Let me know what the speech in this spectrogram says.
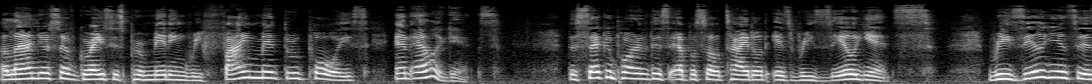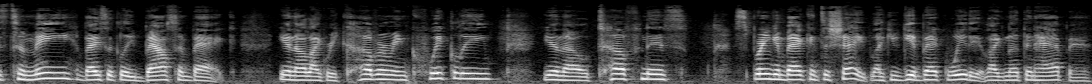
Allowing yourself grace is permitting refinement through poise and elegance. The second part of this episode titled is resilience. Resilience is to me basically bouncing back, you know, like recovering quickly, you know, toughness, springing back into shape. Like you get back with it, like nothing happened.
